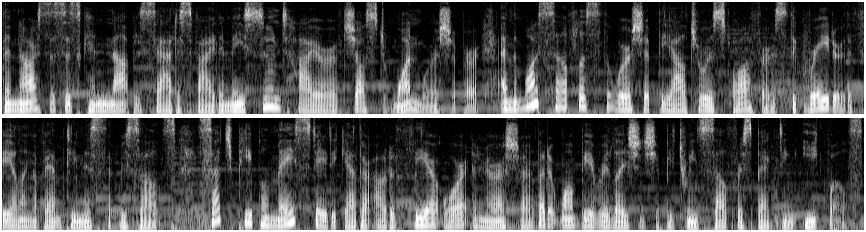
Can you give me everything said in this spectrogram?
The narcissist cannot be satisfied and may soon tire of just one worshiper. And the more selfless the worship the altruist offers, the greater the feeling of emptiness that results. Such people may stay together out of fear or inertia, but it won't be a relationship between self respecting equals,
